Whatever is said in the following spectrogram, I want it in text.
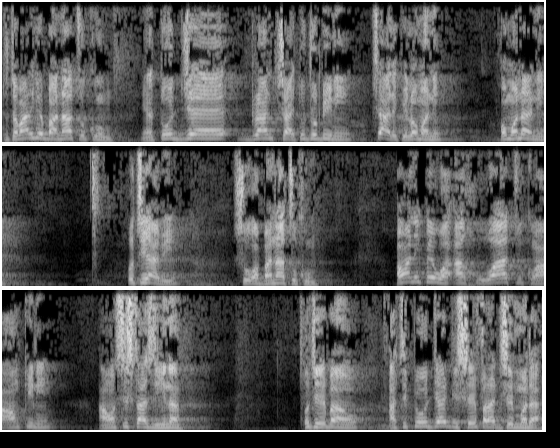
Tòtò bá ní pé banatukum ìyẹn tó jẹ́ grandchild tó jóbi ni ṣé àlè pè lọ́mọ ni? Ọmọ náà ni. Ó ti yàrí so wà banatukum. Àwọn ní pé wà akhwatukum àwọn kíni? Àwọn sisters yìí náà ó ti rí bá wọn àti pé ó jẹ́ the same father the same mother.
